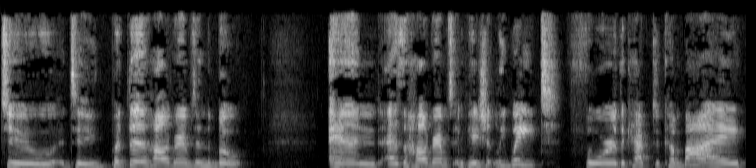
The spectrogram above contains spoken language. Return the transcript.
to to put the holograms in the boat, and as the holograms impatiently wait for the captain to come by,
